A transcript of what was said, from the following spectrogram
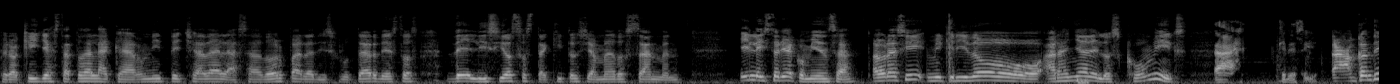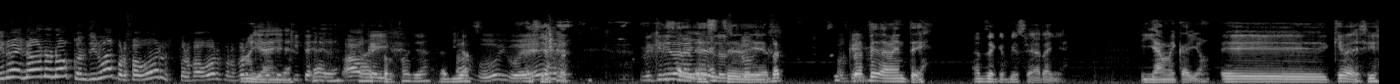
pero aquí ya está toda la carnita echada al asador para disfrutar de estos deliciosos taquitos llamados Sandman. Y la historia comienza. Ahora sí, mi querido araña de los cómics. Ah, quería seguir. Ah, continúe, no, no, no, continúa, por favor, por favor, por favor, No, que ya, no te ya, quite. ya. Ah, ok. Ah, cortó, ya, adiós. Ah, uy. Gracias. Mi querido araña de los Este. Rápidamente, antes de que empiece araña. Y ya me cayó. Eh, ¿Qué iba a decir?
